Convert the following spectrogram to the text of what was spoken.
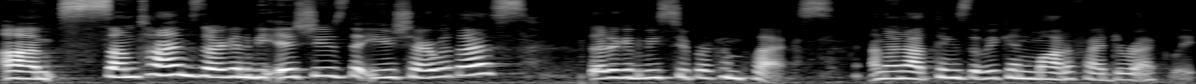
Um, sometimes there are going to be issues that you share with us that are going to be super complex, and they're not things that we can modify directly.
